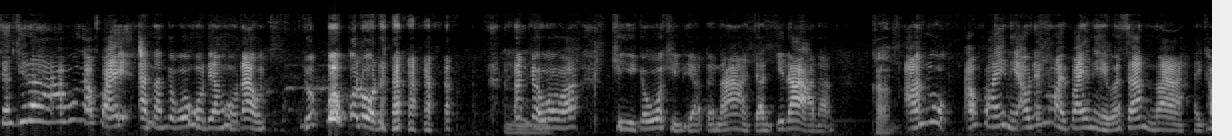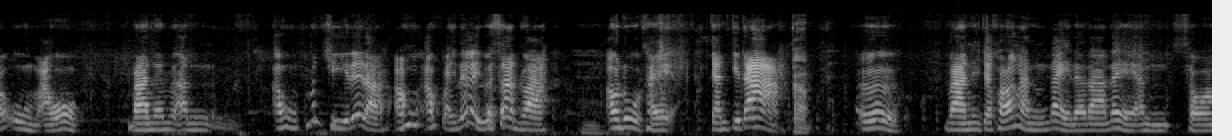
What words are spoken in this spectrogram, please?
จันชิราเอามึงเอาไป อันนั้นก็ว่าโหดยังโหดเอายุบปุ๊บก็โดดอืมนั่นก็ว่าว่า ขี่ก็ว่าขี่เดียดน่ะนะจันจิราน่ะครับเอาลูกเอาไปนี่เอาเด็กน้อยไปนี่ว่าสั้นว่าให้เขาอุ้มเอาบานนั้นอัน เอามันขี่ได้ล่ะเอาเอาไปเลยว่าสั้นว่าอืมเอาลูกให้จันจิราครับ เออบานนี้เจะคล้าของนั้นได้ดาราได้อันสอง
